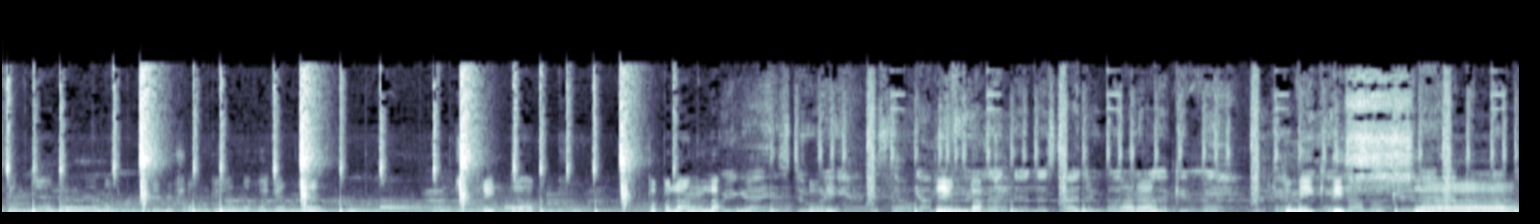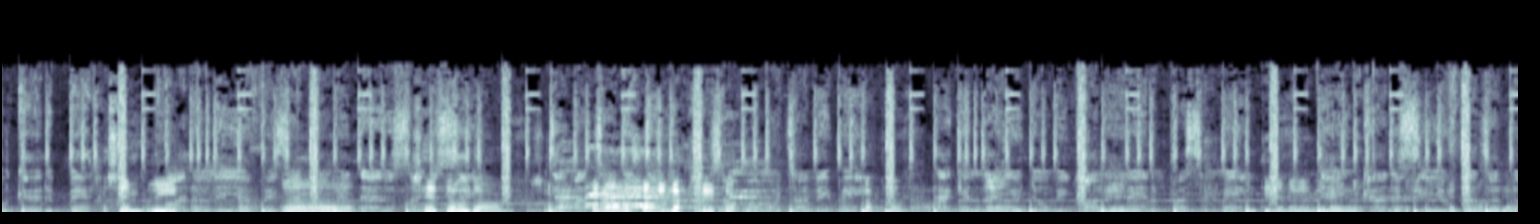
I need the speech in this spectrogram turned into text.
nakaganyan ano pwede mo siyang gawing nakaganyan. Straight up. Ito pala ang lock niya. Sorry. Ito yung lock. Ano, para to make this uh, assembly uh, settle down. So kailangan mo siyang i-lock dito. Lock lang. Yan yan kunti na lang yung galaw niya. Hindi na siya masyadong magalaw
